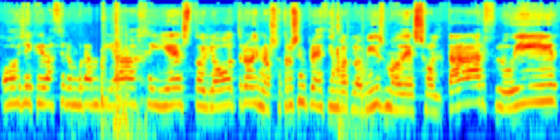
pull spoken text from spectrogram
oye, quiero hacer un gran viaje y esto y lo otro, y nosotros siempre decimos lo mismo, de soltar, fluir,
